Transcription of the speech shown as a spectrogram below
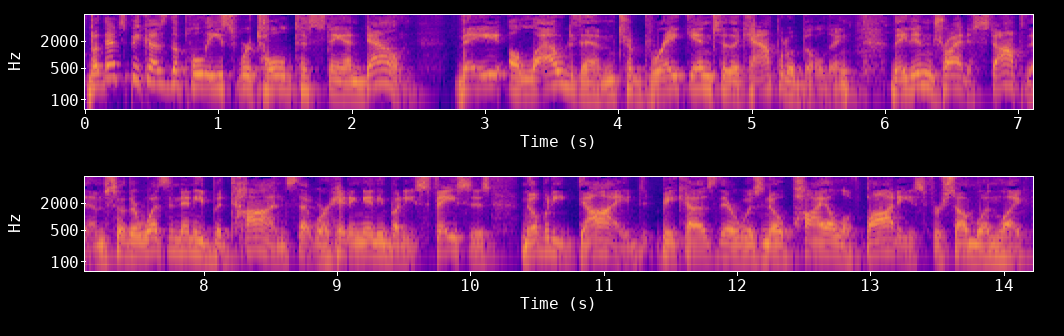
But that's because the police were told to stand down. They allowed them to break into the Capitol building. They didn't try to stop them, so there wasn't any batons that were hitting anybody's faces. Nobody died because there was no pile of bodies for someone like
